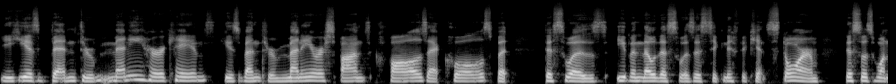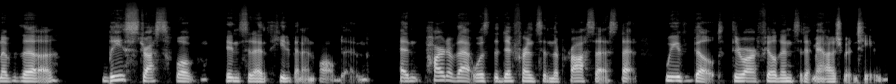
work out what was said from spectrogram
he has been through many hurricanes, he's been through many response calls at Kohl's, but this was, even though this was a significant storm, this was one of the least stressful incidents he'd been involved in. And part of that was the difference in the process that we've built through our field incident management team.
